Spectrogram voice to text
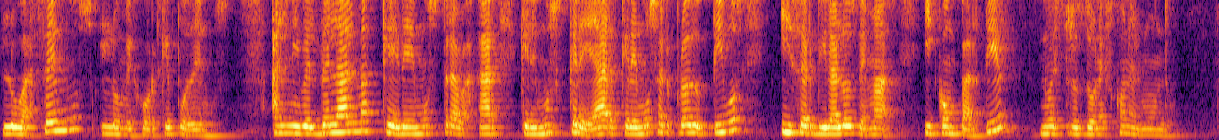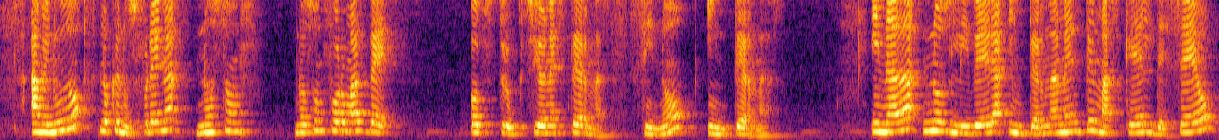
lo hacemos lo mejor que podemos al nivel del alma queremos trabajar, queremos crear, queremos ser productivos y servir a los demás y compartir nuestros dones con el mundo. A menudo lo que nos frena no son, no son formas de obstrucción externas, sino internas. Y nada nos libera internamente más que el deseo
